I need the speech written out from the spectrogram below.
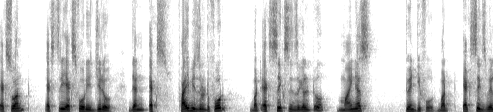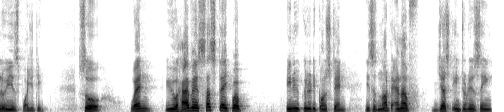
x 1, x 3, x 4 is 0, then x 5 is equal to 4, but x 6 is equal to minus 24, but x 6 value is positive. So, when you have a such type of inequality constant, this is not enough just introducing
